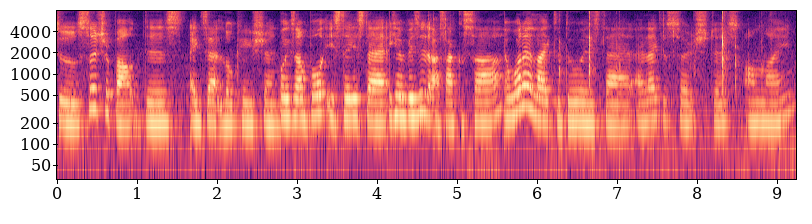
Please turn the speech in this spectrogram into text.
to search about this exact location. For example, it says that you can visit Asakusa. And what I like to do is that I like to search this online.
